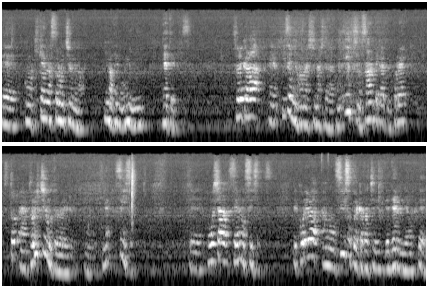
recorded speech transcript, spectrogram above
えー、この危険なストロンチウムが今でも海に出ています。それから、えー、以前にお話ししましたがこの H の3って書いてこれトトリチウムと言われるものですね。水素、えー、放射性の水素です。でこれはあの水素という形で出るんじゃなくて、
